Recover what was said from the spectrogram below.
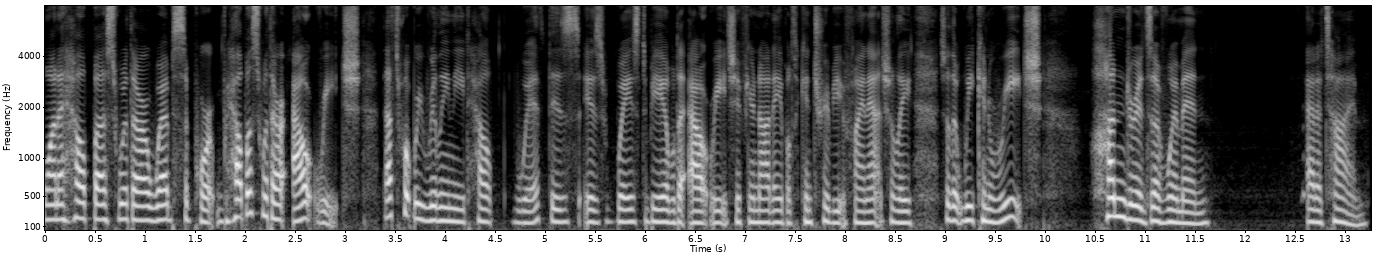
want to help us with our web support, help us with our outreach. That's what we really need help with is is ways to be able to outreach if you're not able to contribute financially so that we can reach hundreds of women at a time.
